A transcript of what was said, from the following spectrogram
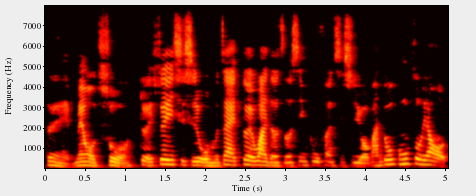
对，没有错。对，所以其实我们在对外的责信部分，其实有蛮多工作要、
